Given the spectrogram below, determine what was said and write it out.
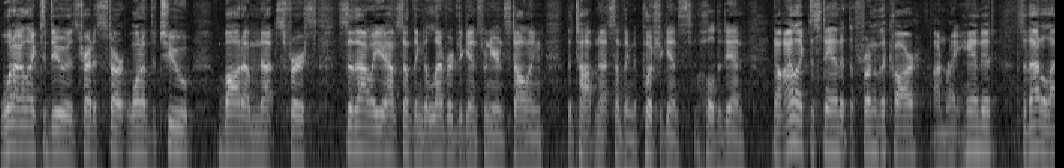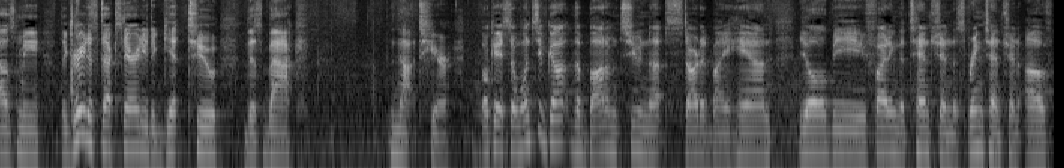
what I like to do is try to start one of the two bottom nuts first so that way you have something to leverage against when you're installing the top nut something to push against hold it in. Now I like to stand at the front of the car. I'm right-handed so that allows me the greatest dexterity to get to this back nut here. Okay, so once you've got the bottom two nuts started by hand, you'll be fighting the tension, the spring tension of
